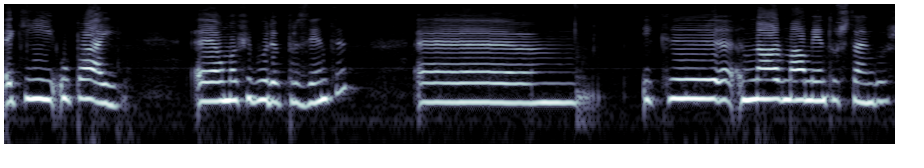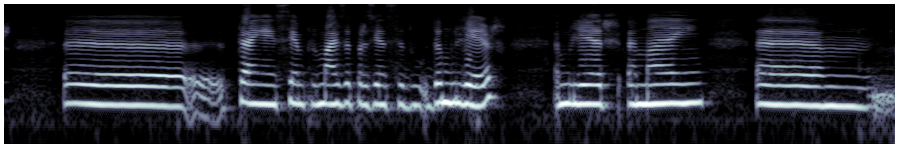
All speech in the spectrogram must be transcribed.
aqui o pai é uma figura presente uh, e que normalmente os tangos uh, têm sempre mais a presença do, da mulher, a mulher, a mãe. Uh,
